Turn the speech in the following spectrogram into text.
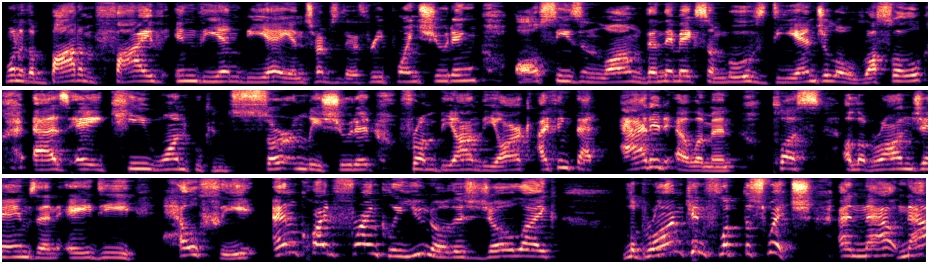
one of the bottom five in the NBA in terms of their three point shooting all season long. Then they make some moves. D'Angelo Russell as a key one who can certainly shoot it from beyond the arc. I think that added element plus a LeBron James and AD healthy, and quite frankly, you know this, Joe, like LeBron can flip the switch. And now, now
